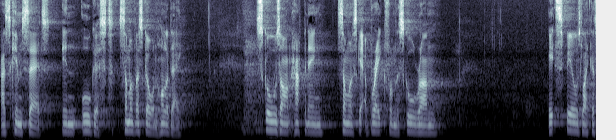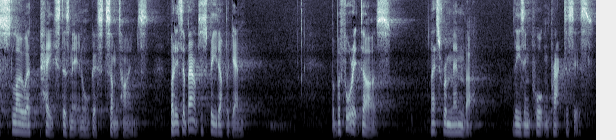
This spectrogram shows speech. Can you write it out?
As Kim said, in August, some of us go on holiday. Schools aren't happening, some of us get a break from the school run. it feels like a slower pace, doesn't it, in August sometimes? But it's about to speed up again. But before it does, let's remember these important practices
